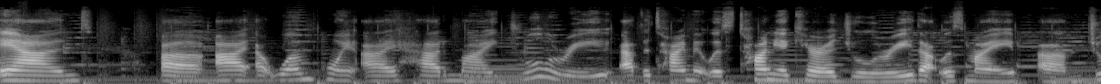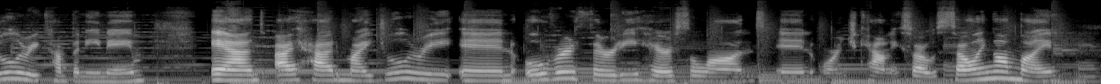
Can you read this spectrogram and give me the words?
And uh, I at one point I had my jewelry. At the time it was Tanya Kara Jewelry. That was my um, jewelry company name. And I had my jewelry in over 30 hair salons in Orange County. So I was selling online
